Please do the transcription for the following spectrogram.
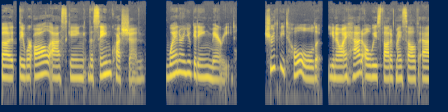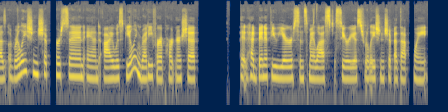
But they were all asking the same question When are you getting married? Truth be told, you know, I had always thought of myself as a relationship person and I was feeling ready for a partnership. It had been a few years since my last serious relationship at that point.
